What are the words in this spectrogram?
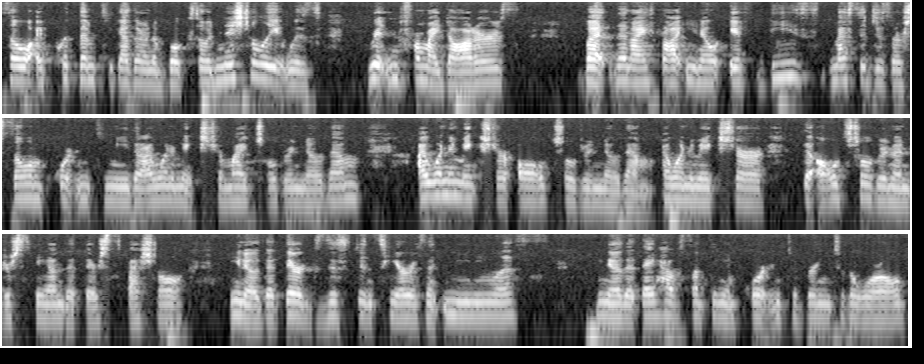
so i put them together in a book so initially it was written for my daughters but then I thought, you know, if these messages are so important to me that I want to make sure my children know them, I want to make sure all children know them. I want to make sure that all children understand that they're special, you know, that their existence here isn't meaningless, you know, that they have something important to bring to the world.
